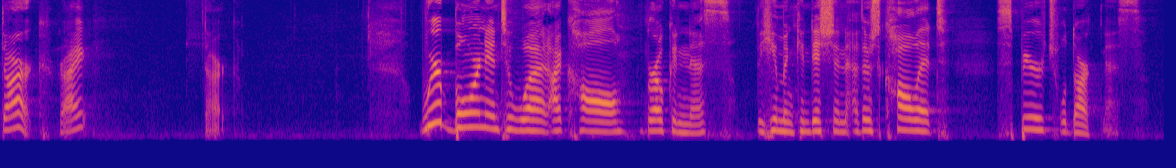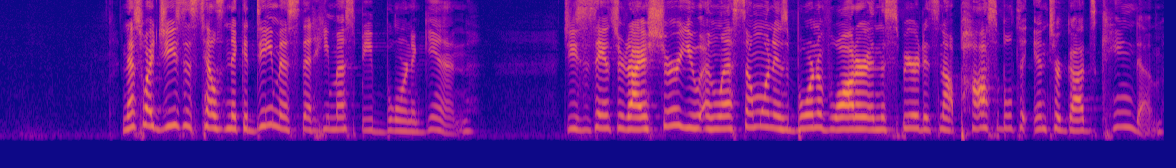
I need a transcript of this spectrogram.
Dark, right? Dark. We're born into what I call brokenness, the human condition. Others call it spiritual darkness. And that's why Jesus tells Nicodemus that he must be born again. Jesus answered, I assure you, unless someone is born of water and the Spirit, it's not possible to enter God's kingdom.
